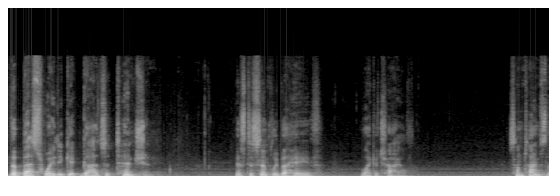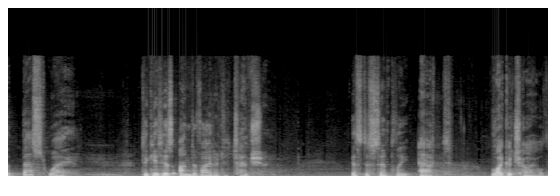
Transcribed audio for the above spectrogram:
the best way to get God's attention is to simply behave like a child. Sometimes the best way to get his undivided attention is to simply act like a child.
